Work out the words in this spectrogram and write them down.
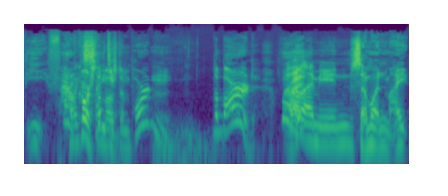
thief. How Of course, the most important, the bard. Well, right? I mean, someone might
